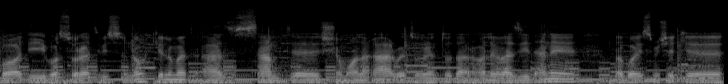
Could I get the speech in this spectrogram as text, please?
بادی با سرعت 29 کیلومتر از سمت شمال غرب تورنتو در حال وزیدنه و باعث میشه که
